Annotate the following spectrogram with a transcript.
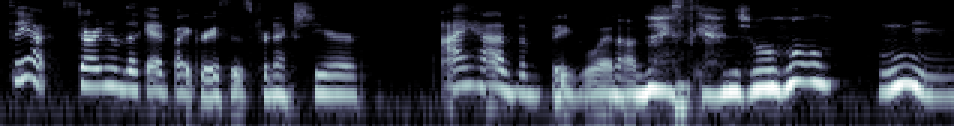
So yeah, starting to look at bike races for next year. I have a big one on my schedule. Hmm.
